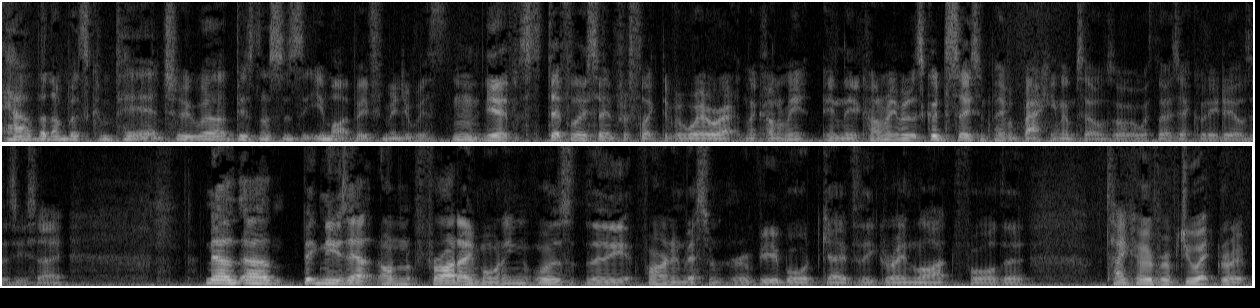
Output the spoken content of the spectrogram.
how the numbers compare to uh, businesses that you might be familiar with. Mm, yeah, it definitely seems reflective of where we're at in the economy. In the economy, but it's good to see some people backing themselves with those equity deals, as you say. Now, uh, big news out on Friday morning was the Foreign Investment Review Board gave the green light for the takeover of Duet Group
